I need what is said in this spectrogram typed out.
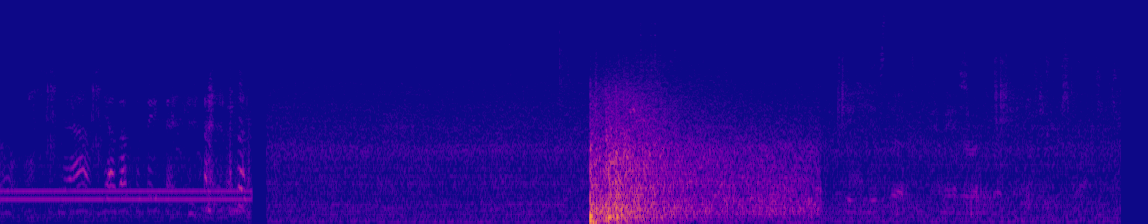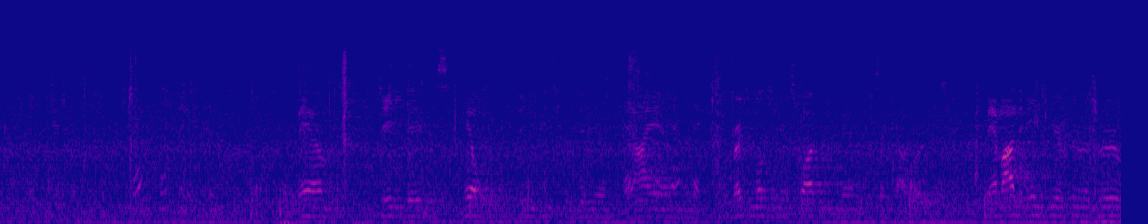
Oh, oh. Yeah, that's what they think. JD is the commander of the Virginia squad. Ma'am, JD Davis, hail from Virginia Beach, Virginia, and I am Regimental Engineer Squadron Commander for Second Cavalry Division. Ma'am, I'm an engineer through and through,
